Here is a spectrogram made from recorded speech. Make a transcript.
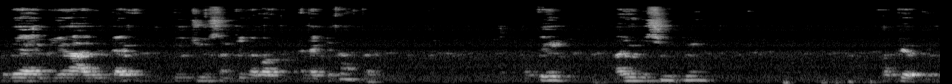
Today I am here, I will tell, teach you something about electric arc. Okay, are you listening to me? Okay, okay.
